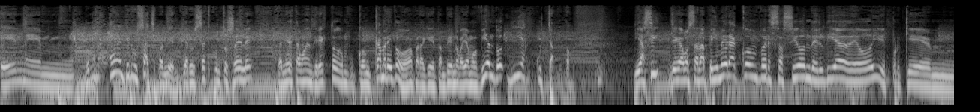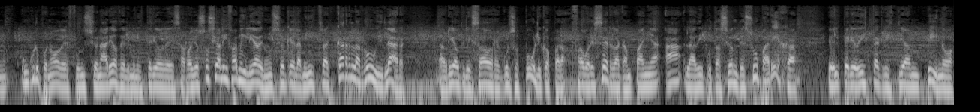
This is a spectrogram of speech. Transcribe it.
en, em, en el Yarusach también, yarusach.cl. También estamos en directo con, cámara y todo, ¿ah? para que también nos vayamos viendo y escuchando. Y así llegamos a la primera conversación del día de hoy, porque em, un grupo ¿no? de funcionarios del Ministerio de Desarrollo Social y Familia denunció que la ministra Carla Rubilar habría utilizado recursos públicos para favorecer la campaña a la diputación de su pareja el periodista Cristian Pino.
